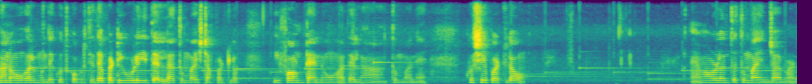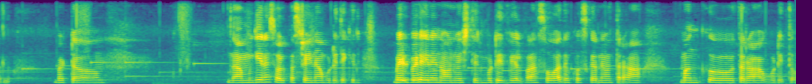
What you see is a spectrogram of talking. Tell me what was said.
ನಾನು ಹೋಗಲ್ಲಿ ಮುಂದೆ ಕೂತ್ಕೊಬಿಡ್ತಿದ್ದೆ ಬಟ್ ಇವಳು ಇದೆಲ್ಲ ತುಂಬ ಇಷ್ಟಪಟ್ಲು. ಈ ಫೌಂಟೇನು ಅದೆಲ್ಲ ತುಂಬಾ ಖುಷಿಪಟ್ಲು ಅವಳಂತೂ ತುಂಬ ಎಂಜಾಯ್ ಮಾಡಿದ್ಲು. ಬಟ್ ನಮಗೇನೆ ಸ್ವಲ್ಪ ಸ್ಟ್ರೈನ್ ಆಗ್ಬಿಟ್ಟಿದೆ ಬೆಳ ಬೆಳಗ್ಗೆ ನಾನ್ ವೆಜ್ ತಿಂದ್ಬಿಟ್ಟಿದ್ವಿ ಅಲ್ವಾ? ಸೊ ಅದಕ್ಕೋಸ್ಕರನೇ ಒಂಥರ ಮಂಕು ಥರ ಆಗ್ಬಿಟ್ಟಿತ್ತು.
